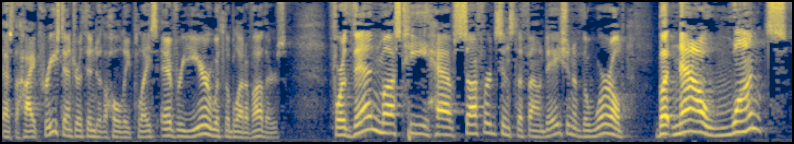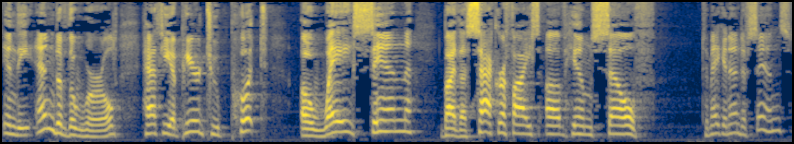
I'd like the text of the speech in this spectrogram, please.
as the high priest entereth into the holy place every year with the blood of others. For then must he have suffered since the foundation of the world. But now, once in the end of the world, hath he appeared to put away sin by the sacrifice of himself to make an end of sins.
